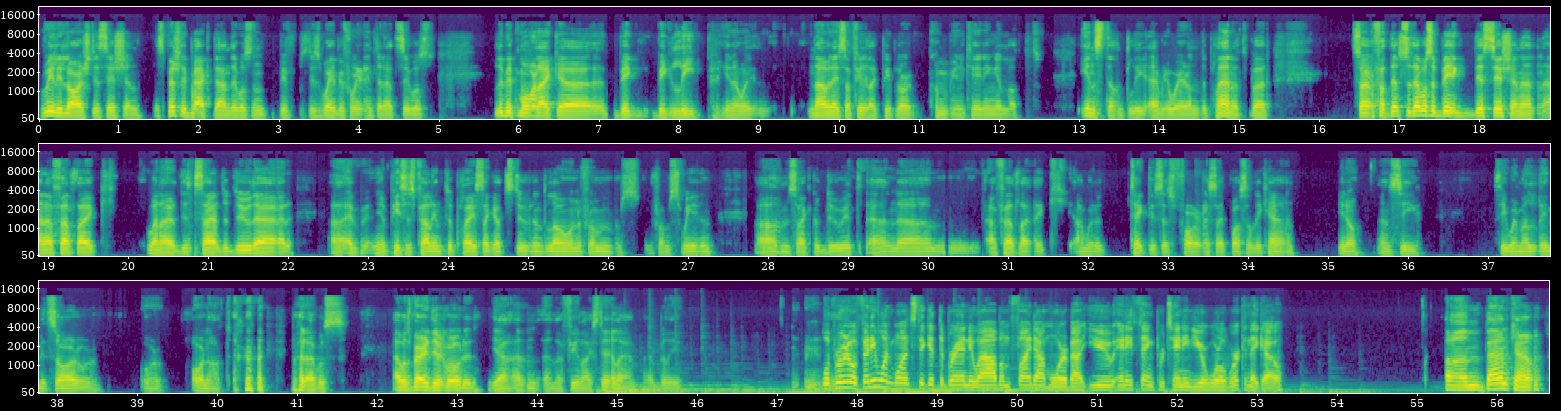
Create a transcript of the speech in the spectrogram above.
really large decision, especially back then. There wasn't this way before internet. It was little bit more like a big big leap you know nowadays i feel like people are communicating a lot instantly everywhere on the planet but so i felt that so that was a big decision and, and i felt like when I decided to do that, uh, you know, pieces fell into place. I got student loan from from Sweden, um, so I could do it, and um, I felt like I'm going to take this as far as I possibly can, you know, and see see where my limits are, or or or not. but I was I was very devoted, yeah, and and I feel I still am. I believe. well, Bruno, if anyone wants to get the brand new album, find out more about you, anything pertaining to your world, where can they go? Um, Bandcamp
